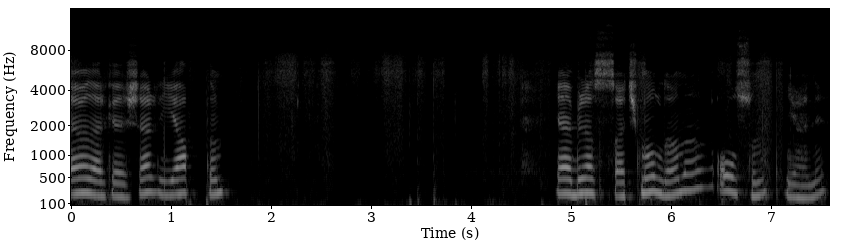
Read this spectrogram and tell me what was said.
Evet arkadaşlar yaptım. Yani biraz saçma oldu ama olsun yani.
